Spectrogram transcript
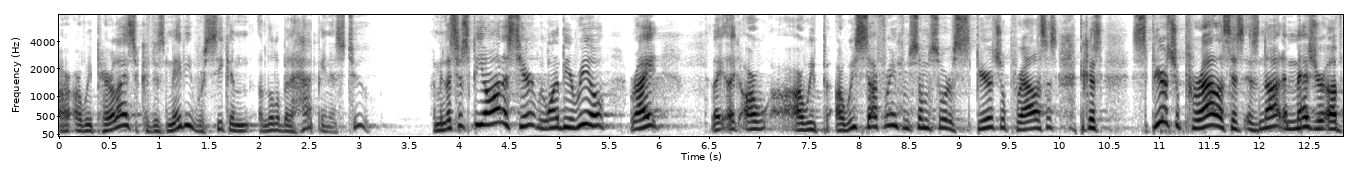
are, are we paralyzed? Because maybe we're seeking a little bit of happiness too. I mean, let's just be honest here. We want to be real, right? Like, like are, are, we, are we suffering from some sort of spiritual paralysis? Because spiritual paralysis is not a measure of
